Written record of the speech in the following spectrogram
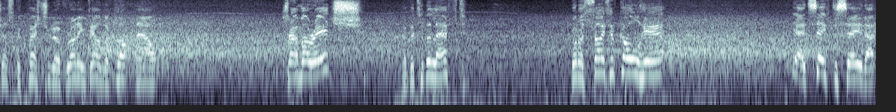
just a question of running down the clock now. Kramaric, over to the left. Got a sight of goal here. Yeah, it's safe to say that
